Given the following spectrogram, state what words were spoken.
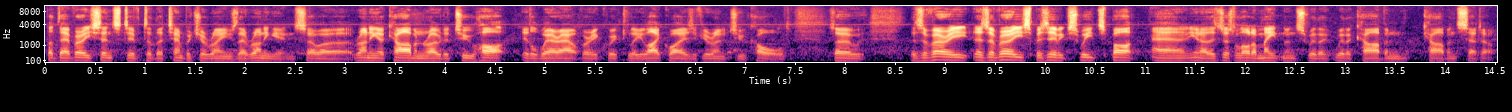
but they're very sensitive to the temperature range they're running in. So uh, running a carbon rotor too hot, it'll wear out very quickly. Likewise, if you run it too cold. So there's a very there's a very specific sweet spot, and you know there's just a lot of maintenance with a with a carbon carbon setup.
